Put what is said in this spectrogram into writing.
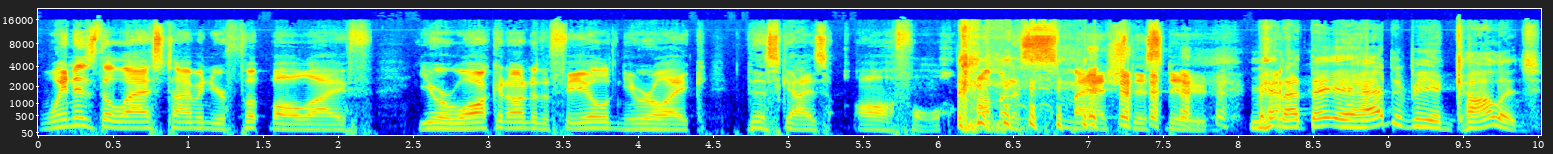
When is the last time in your football life you were walking onto the field and you were like, "This guy's awful. I'm gonna smash this dude." Man, I think it had to be in college.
